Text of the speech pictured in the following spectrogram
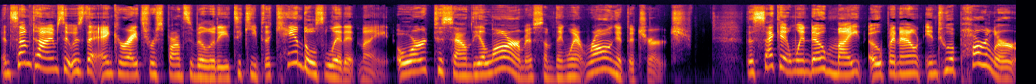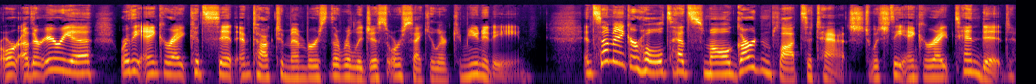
And sometimes it was the anchorite's responsibility to keep the candles lit at night or to sound the alarm if something went wrong at the church. The second window might open out into a parlor or other area where the anchorite could sit and talk to members of the religious or secular community. And some anchor holds had small garden plots attached, which the anchorite tended.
